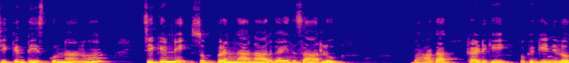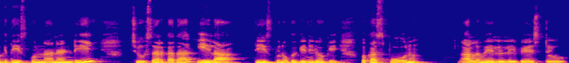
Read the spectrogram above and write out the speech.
చికెన్ తీసుకున్నాను. చికెన్ని శుభ్రంగా నాలుగైదు సార్లు బాగా కడిగి ఒక గిన్నెలోకి తీసుకున్నానండి. చూసారు కదా? ఇలా తీసుకుని ఒక గిన్నెలోకి ఒక స్పూను అల్లం వెల్లుల్లి పేస్టు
